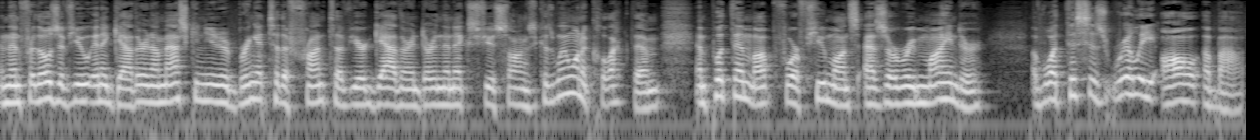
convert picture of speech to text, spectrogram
and then for those of you in a gathering, I'm asking you to bring it to the front of your gathering during the next few songs because we want to collect them and put them up for a few months as a reminder of what this is really all about.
